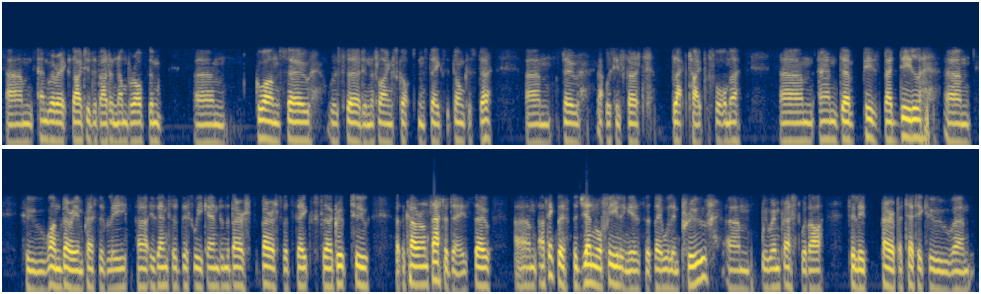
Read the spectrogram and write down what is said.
um, and we're very excited about a number of them. Um, Guan So was third in the Flying Scotsman Stakes at Doncaster. Um, so that was his first black type performer. Um, and uh, Piz Badil, um, who won very impressively, uh, is entered this weekend in the Beres- Beresford Stakes uh, Group 2 at the Curragh on Saturday. So um, I think the, the, general feeling is that they will improve. Um, we were impressed with our filly Peripatetic, who um,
